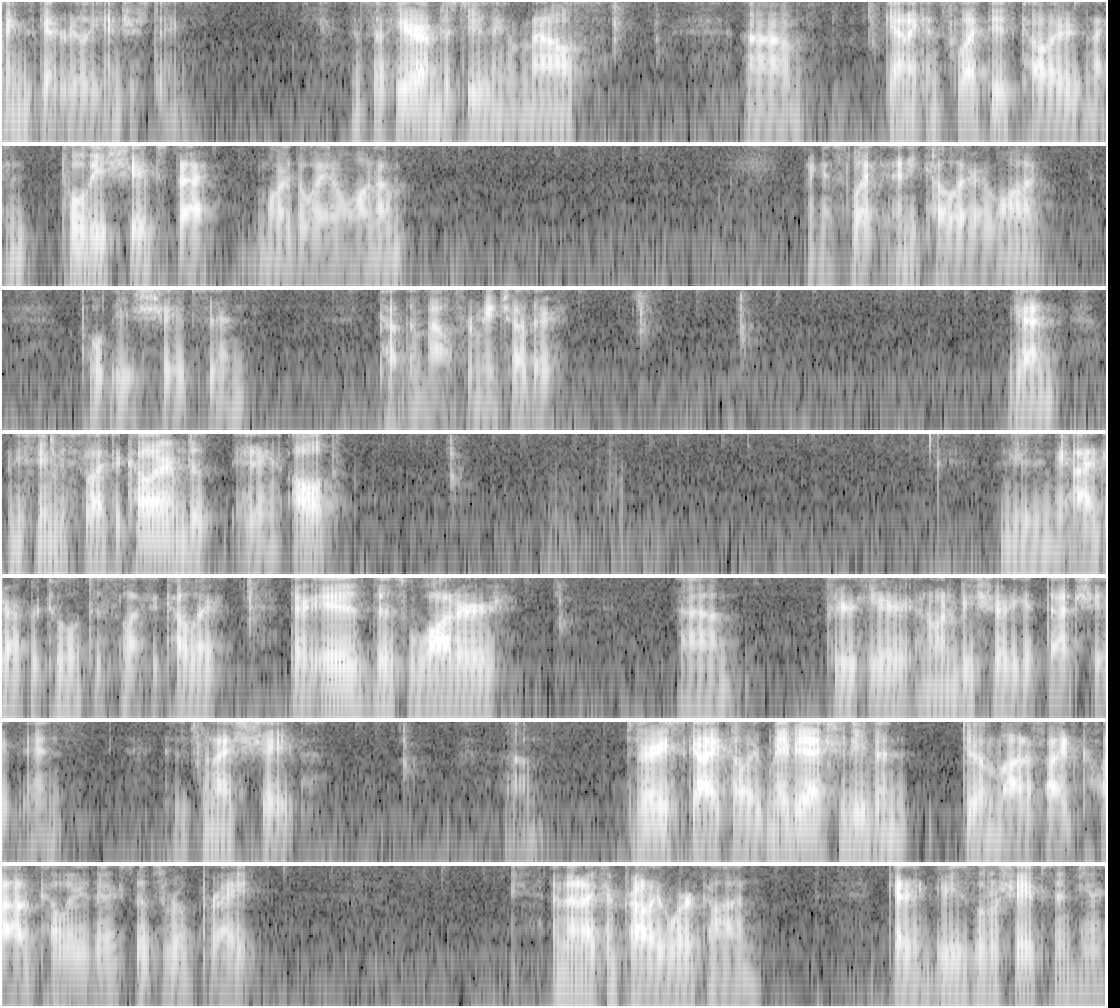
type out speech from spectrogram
things get really interesting. And so here I'm just using a mouse. Um, again, I can select these colors and I can pull these shapes back more the way I want them. I can select any color I want, pull these shapes in, cut them out from each other. Again, when you see me select a color, I'm just hitting Alt and using the eyedropper tool to select a color. There is this water um, through here, and I want to be sure to get that shape in because it's a nice shape. Um, it's very sky colored. Maybe I should even do a modified cloud color there so it's real bright. And then I could probably work on getting these little shapes in here.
